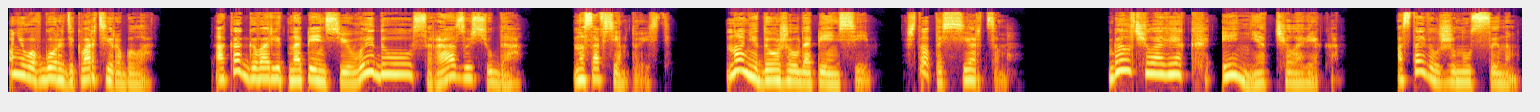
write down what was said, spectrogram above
у него в городе квартира была. А как говорит, на пенсию выйду, сразу сюда. Насовсем, то есть. Но не дожил до пенсии. Что-то с сердцем. Был человек и нет человека. Оставил жену с сыном.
